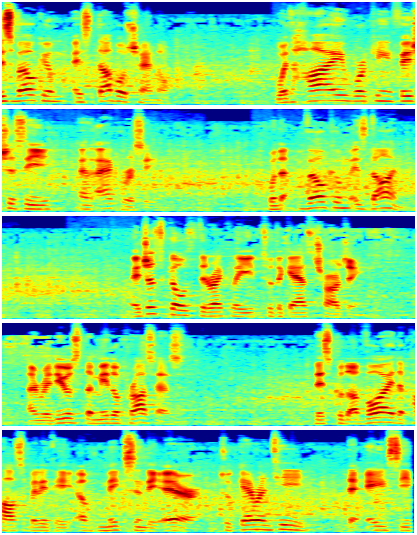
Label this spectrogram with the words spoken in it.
This vacuum is double channel with high working efficiency and accuracy. When the vacuum is done, it just goes directly to the gas charging and reduce the middle process. This could avoid the possibility of mixing the air to guarantee the AC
